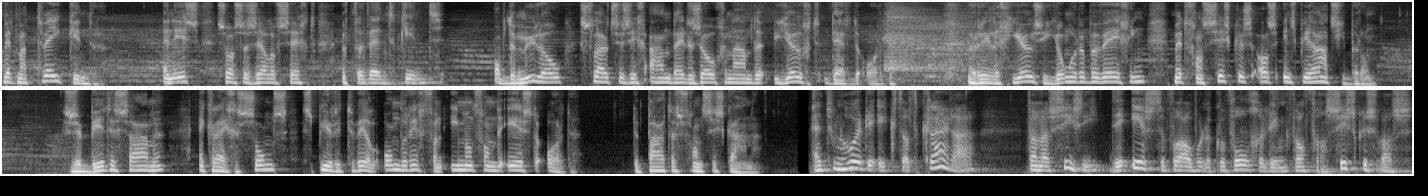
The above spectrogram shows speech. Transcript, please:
met maar twee kinderen. En is, zoals ze zelf zegt, een verwend kind. Op de MULO sluit ze zich aan bij de zogenaamde jeugdderde orde. Een religieuze jongerenbeweging met Franciscus als inspiratiebron. Ze bidden samen en krijgen soms spiritueel onderricht van iemand van de eerste orde, de paters Franciscanen. En toen hoorde ik dat Clara van Assisi de eerste vrouwelijke volgeling van Franciscus was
